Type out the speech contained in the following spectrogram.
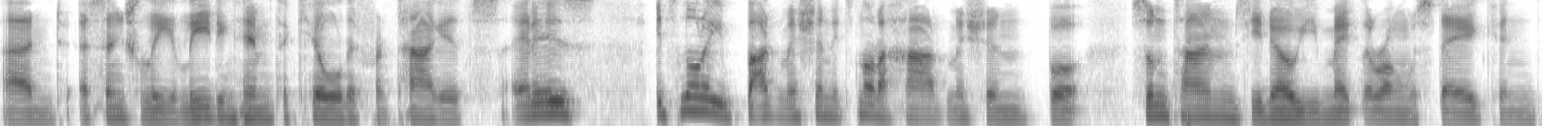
and essentially leading him to kill different targets. It is it's not a bad mission, it's not a hard mission, but sometimes, you know, you make the wrong mistake and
